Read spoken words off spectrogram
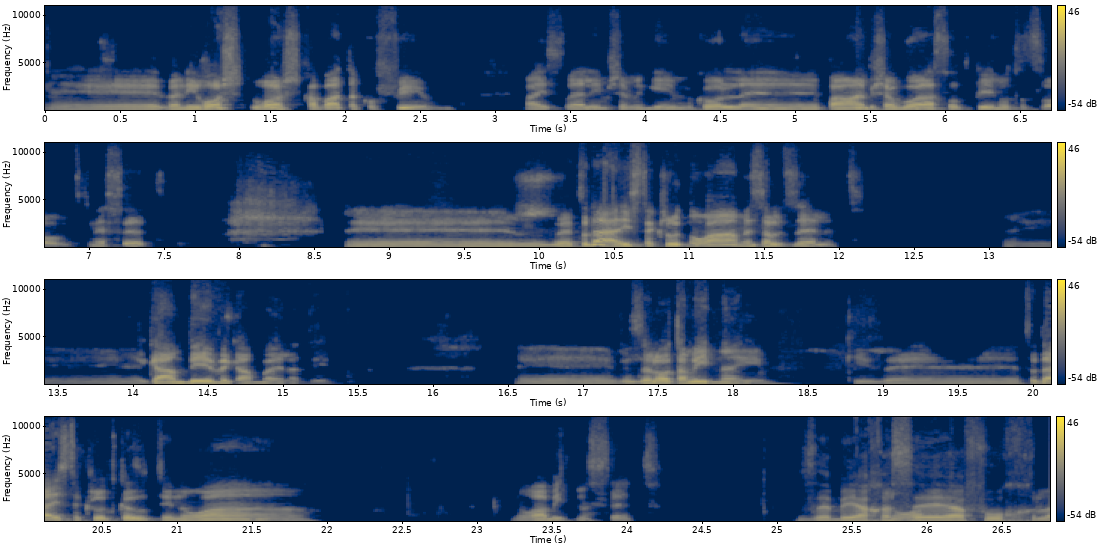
אה, ואני ראש, ראש חוות הקופים הישראלים שמגיעים כל uh, פעמיים בשבוע לעשות פעילות אצלו בבית כנסת. Uh, ואתה יודע, הסתכלות נורא מזלזלת, גם בי וגם בילדים. וזה לא תמיד נעים, כי זה, אתה יודע, הסתכלות כזאת היא נורא, נורא מתנשאת. זה ביחס נורא. הפוך ל...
